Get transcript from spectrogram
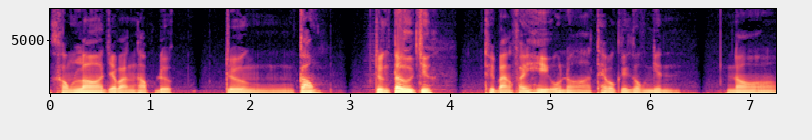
không lo cho bạn học được trường công trường tư chứ thì bạn phải hiểu nó theo một cái góc nhìn nó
